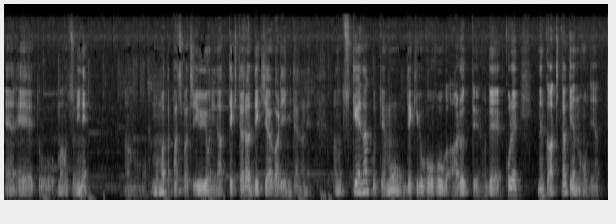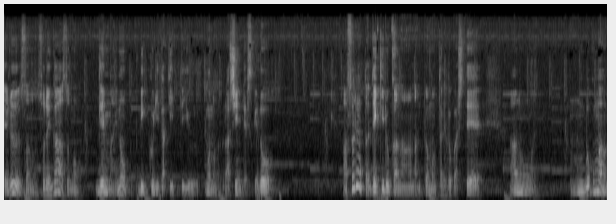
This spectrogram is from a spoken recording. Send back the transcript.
えーえーとまあ、普通にねあのまあまたパチパチ言うようになってきたら出来上がりみたいなねあのつけなくてもできる方法があるっていうのでこれなんか秋田県の方でやってるそのそれがその玄米のびっくり炊きっていうものらしいんですけどあそれやったらできるかななんて思ったりとかしてあの僕ま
